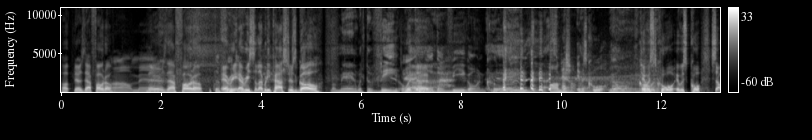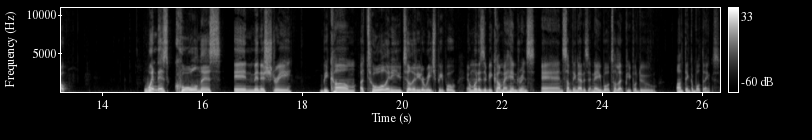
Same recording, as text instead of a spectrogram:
Oh, there's that photo. oh man. There's that photo. the Every freaking- every celebrity pastor's goal. My man with the V. With Yeah, the- the, the V going crazy. Calm down. It was cool. We all want It was cool. It was cool. So when does coolness in ministry become a tool and a utility to reach people? And when does it become a hindrance and something that is enabled to let people do unthinkable things?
